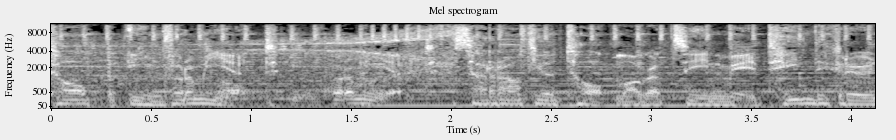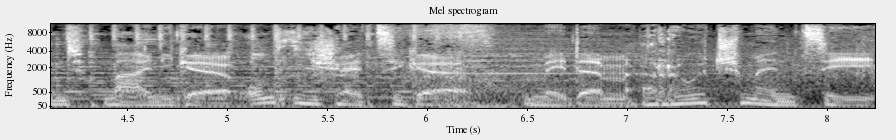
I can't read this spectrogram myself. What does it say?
Top informiert. Informiert. Das Radio Top Magazin mit Hintergrund, Meinungen und Einschätzungen mit dem Rutschmenzi.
